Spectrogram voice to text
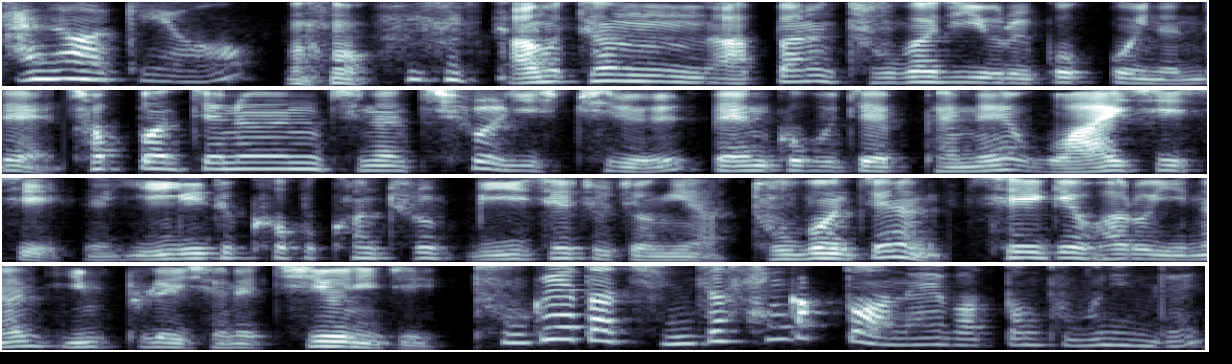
반성할게요. 아무튼 아빠는 두 가지 이유를 꼽고 있는데 첫 번째는 지난 7월 27일 뱅크 오브 재팬의 YCC 이일드 커브 컨트롤 미세 조정이야. 두 번째는 세계화로 인한 인플레이션의 지연이지. 두 개 다 진짜 생각도 안 해봤던 부분인데.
